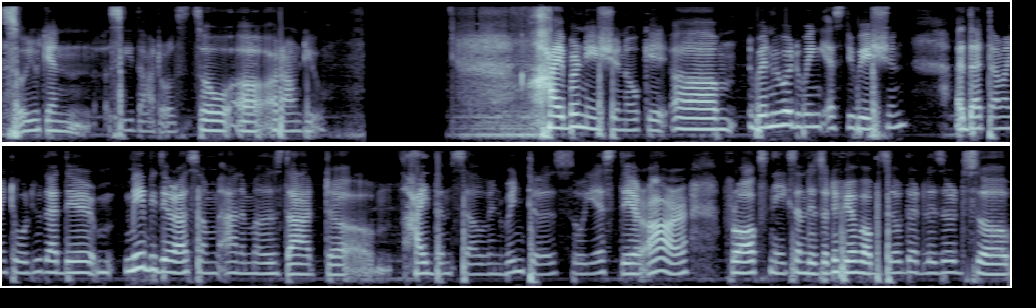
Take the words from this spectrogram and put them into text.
So you can see that also uh, around you. Hibernation okay. Um, when we were doing estivation at that time I told you that there maybe there are some animals that um, hide themselves in winters. So yes there are frogs snakes and lizards if you have observed that lizards uh,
